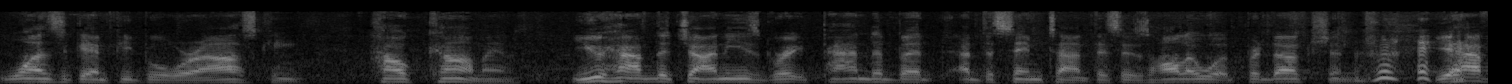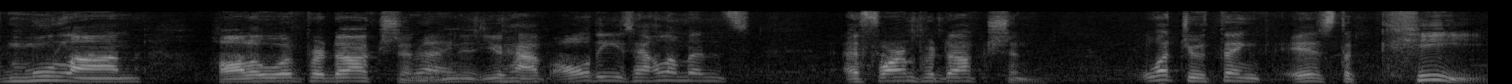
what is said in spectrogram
Once again people were asking how come and you have the Chinese Great Panda, but at the same time, this is Hollywood production. You have Mulan, Hollywood production, Right. and you have all these elements, a foreign production. What do you think is the key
